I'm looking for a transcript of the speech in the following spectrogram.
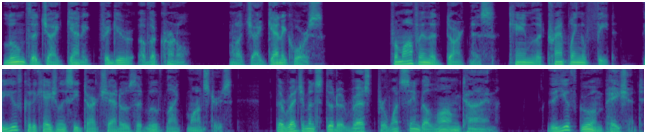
loomed the gigantic figure of the colonel on a gigantic horse. From off in the darkness came the trampling of feet. The youth could occasionally see dark shadows that moved like monsters. The regiment stood at rest for what seemed a long time. The youth grew impatient.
